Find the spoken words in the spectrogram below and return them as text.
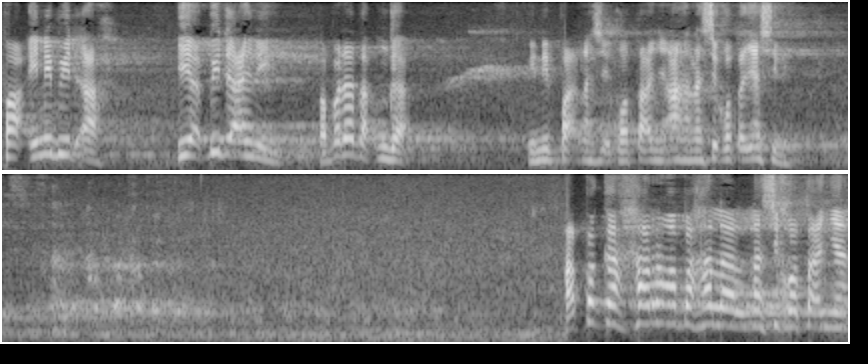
Pak, ini bid'ah. Iya, bid'ah ini. Bapak datang? Enggak. Ini Pak nasi kotanya. Ah, nasi kotanya sini. Apakah haram apa halal nasi kotaknya?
